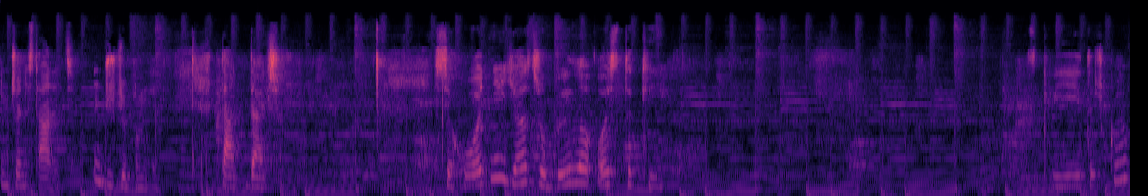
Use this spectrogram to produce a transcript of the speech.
Нічого не станеться. Ну, чуть-чуть помити. Так, далі. Сьогодні я зробила ось такий. З квіточкою,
